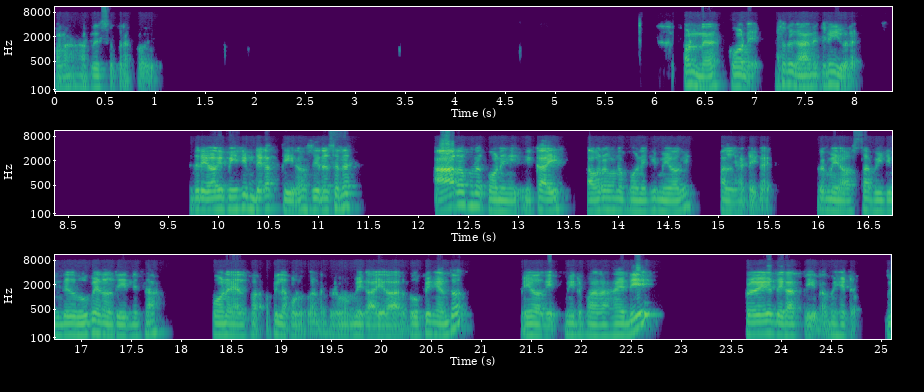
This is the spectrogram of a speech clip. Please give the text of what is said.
44ක් වගේ. ඔන්න කෝණය. ඒතර ගාන එතන ඉවරයි. ඉතින් ඒ වගේ පිහිටීම් දෙකක් තියෙනවා. සිරසට ආරෝහණ කෝණය එකයි අවරෝහණ කෝණයකින් මේ වගේ පල්ලෙහාට එකයි. ඒත් මේ අවස්ථාව පිහිටීම් දෙක රූපයනල් තියෙන නිසා කෝණ ඇල්ෆා අපි ලකුණු කරන්න පුළුවන්. මේක අයිආර් රූපෙන් ඇඳුවා මේ වගේ මීටර් 50 දී ප්‍රවේග දෙකක් තියෙනවා මෙහෙට. v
